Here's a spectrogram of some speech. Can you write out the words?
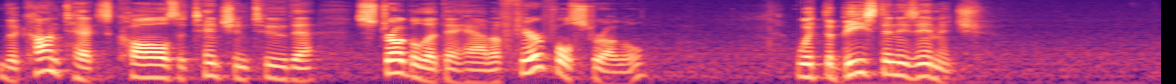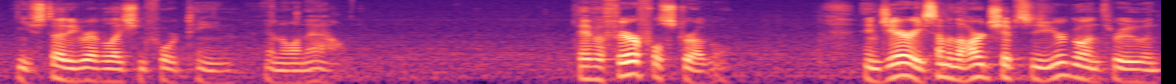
The context calls attention to that struggle that they have, a fearful struggle with the beast in his image. You study Revelation 14 and on out. They have a fearful struggle. And Jerry, some of the hardships that you're going through, and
